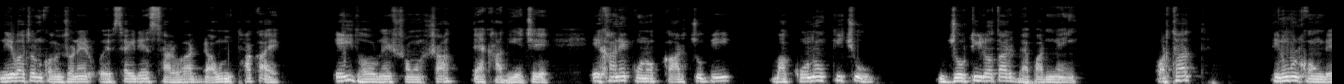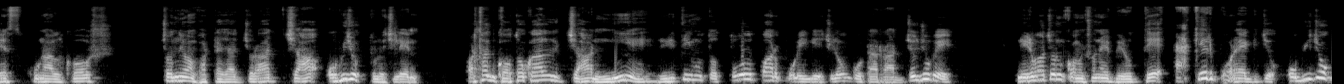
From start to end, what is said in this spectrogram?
নির্বাচন কমিশনের ওয়েবসাইটে সার্ভার ডাউন থাকায় এই ধরনের সমস্যা দেখা দিয়েছে। এখানে কোনো কারচুপি বা কোনো কিছু জটিলতার ব্যাপার নেই। অর্থাৎ তৃণমূল কংগ্রেস কুণাল ঘোষ চন্দ্রিমা ভট্টাচার্যরা যা অভিযোগ তুলেছিলেন, অর্থাৎ গতকাল যা নিয়ে রীতিমতো তোলপাড় পড়ে গিয়েছিল গোটা রাজ্য জুড়ে, নির্বাচন কমিশনের বিরুদ্ধে একের পর এক যে অভিযোগ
